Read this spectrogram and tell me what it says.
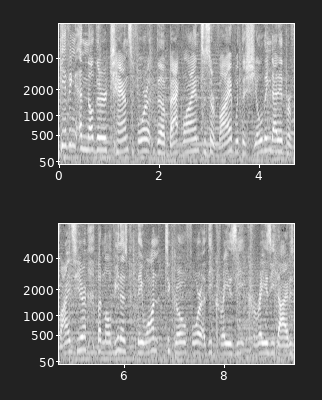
giving another chance for the backline to survive with the shielding that it provides here. But Malvinas, they want to go for the crazy, crazy dives,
